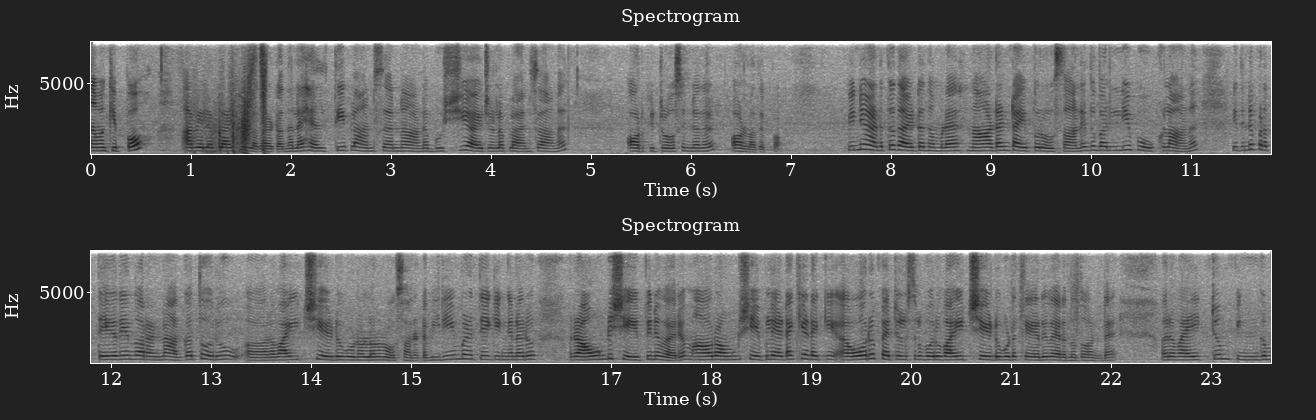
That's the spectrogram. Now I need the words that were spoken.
നമുക്കിപ്പോൾ അവൈലബിൾ ആയിട്ടുള്ളത് കേട്ടോ. നല്ല ഹെൽത്തി പ്ലാന്റ്സ് തന്നെയാണ്. ബുഷി ആയിട്ടുള്ള പ്ലാന്റ്സ് ആണ് ഓർക്കിഡ് റോസിന്റെത് ഉള്ളത് ഇപ്പോൾ പിന്നെ അടുത്തതായിട്ട് നമ്മുടെ നാടൻ ടൈപ്പ് റോസാണ് ഇത് വലിയ പൂക്കളാണ്. ഇതിന്റെ പ്രത്യേകത എന്ന് പറയുന്നത് അകത്തൊരു വൈറ്റ് ഷെയ്ഡ് കൂടുള്ള ഒരു റോസാണ് കേട്ടോ. വിരിയുമ്പോഴത്തേക്ക് ഇങ്ങനെ ഒരു റൗണ്ട് ഷേപ്പിന് വരും. ആ റൗണ്ട് ഷേപ്പിൽ ഇടയ്ക്കിടയ്ക്ക് ഓരോ പെറ്റൽസിലും ഒരു വൈറ്റ് ഷെയ്ഡ് കൂടെ കയറി വരുന്നതുകൊണ്ട് ഒരു വൈറ്റും പിങ്കും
